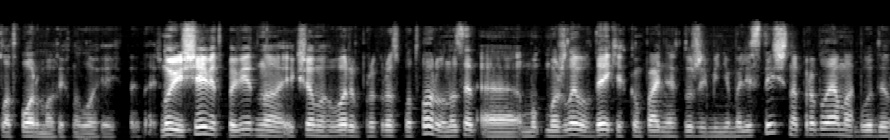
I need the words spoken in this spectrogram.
платформах, технологіях і так далі. Ну і ще відповідно, якщо ми говоримо про крос-платформу, ну це е, можливо в деяких компаніях дуже мінімалістична проблема буде,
